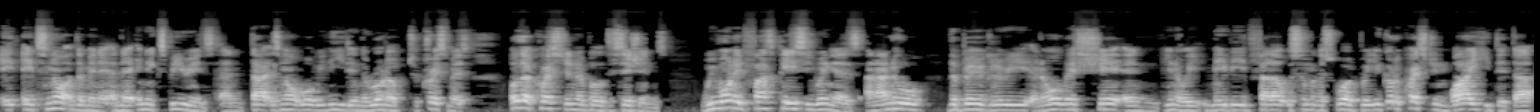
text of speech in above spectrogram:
it, it's not at the minute and they're inexperienced and that is not what we need in the run up to Christmas. Other questionable decisions. We wanted fast pacey wingers, and I know the burglary and all this shit, and you know maybe he fell out with some of the squad, but you got to question why he did that.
